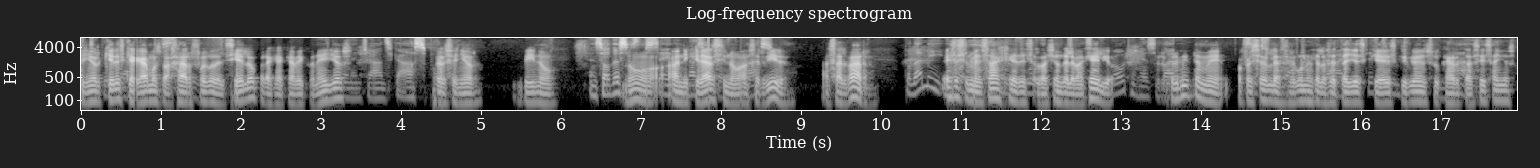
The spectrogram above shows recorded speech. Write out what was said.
Señor, ¿quieres que hagamos bajar fuego del cielo para que acabe con ellos? Pero el. Señor vino no a aniquilar, sino a servir, a salvar. Ese es el mensaje de salvación del Evangelio. Pero permítame ofrecerles algunos de los detalles que escribió en su carta 1529 seis años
